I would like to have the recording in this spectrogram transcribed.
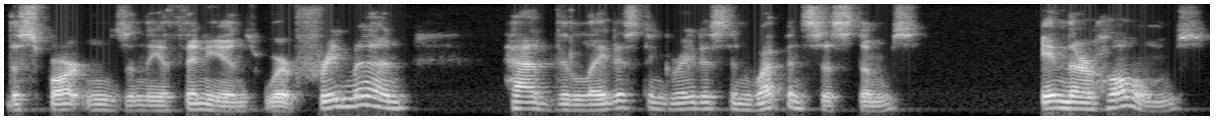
the Spartans and the Athenians, where free men had the latest and greatest in weapon systems in their homes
